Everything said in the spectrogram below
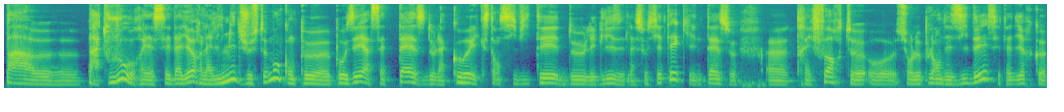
pas, euh, pas toujours, et c'est d'ailleurs la limite justement qu'on peut euh, poser à cette thèse de la coextensivité de l'Église et de la société, qui est une thèse très forte sur le plan des idées, c'est-à-dire que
